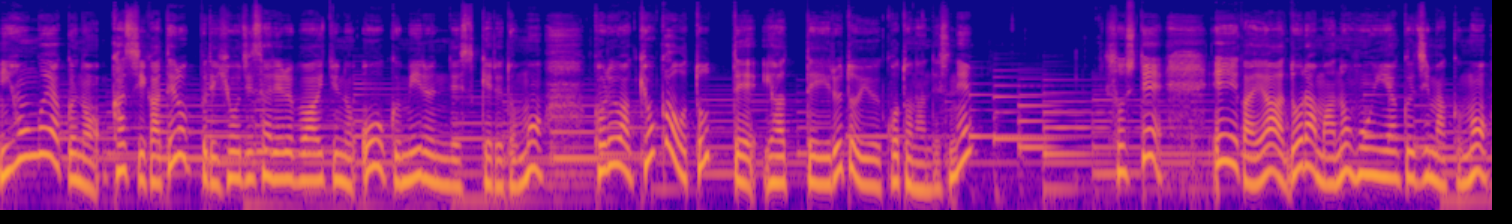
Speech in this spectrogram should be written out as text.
日本語訳の歌詞がテロップで表示される場合っていうのを多く見るんですけれどもこれは許可を取ってやっているということなんですね。そして映画やドラマの翻訳字幕も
